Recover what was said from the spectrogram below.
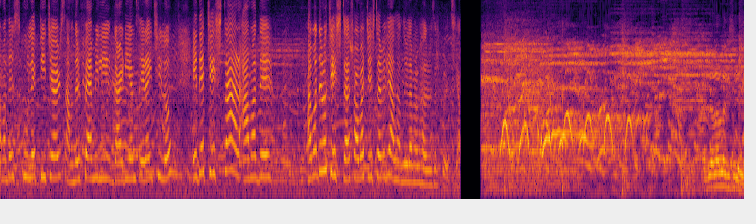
আমাদের স্কুলের টিচার্স আমাদের ফ্যামিলি গার্ডিয়ানস এরাই ছিল। এদের চেষ্টা আর আমাদের, আমাদেরও চেষ্টা, সবার চেষ্টা মিলিয়ে আলহামদুলিল্লাহ আমরা ভালো রেজাল্ট করেছি। আপনি কিছু নেই।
